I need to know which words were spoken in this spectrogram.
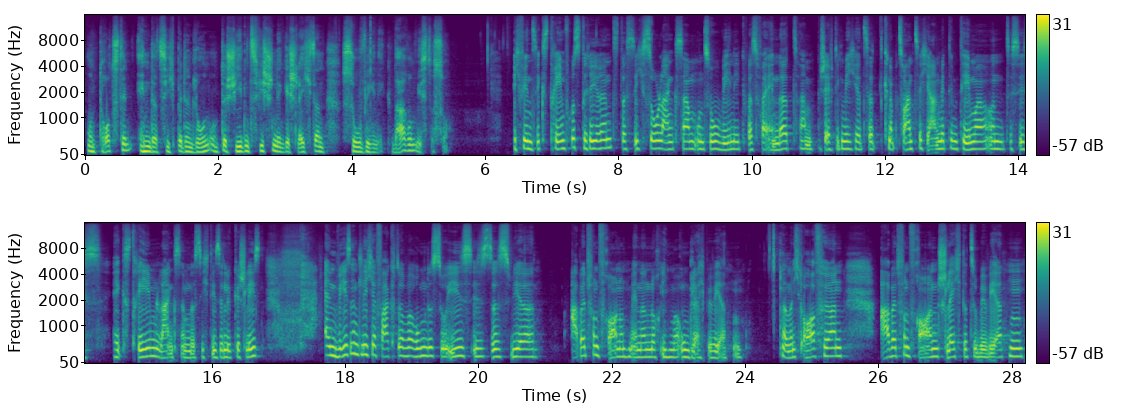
Und trotzdem ändert sich bei den Lohnunterschieden zwischen den Geschlechtern so wenig. Warum ist das so? Ich finde es extrem frustrierend, dass sich so langsam und so wenig was verändert. Ich ähm, beschäftige mich jetzt seit knapp 20 Jahren mit dem Thema und es ist extrem langsam, dass sich diese Lücke schließt. Ein wesentlicher Faktor, warum das so ist, ist, dass wir Arbeit von Frauen und Männern noch immer ungleich bewerten. Wenn wir nicht aufhören, Arbeit von Frauen schlechter zu bewerten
